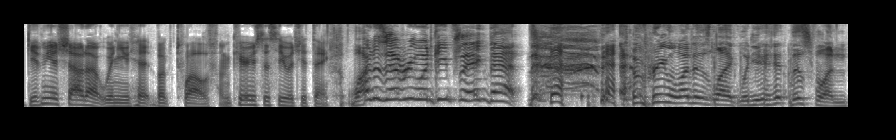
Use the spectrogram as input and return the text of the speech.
give me a shout out when you hit book 12. I'm curious to see what you think. Why does everyone keep saying that? everyone is like, when you hit this one,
